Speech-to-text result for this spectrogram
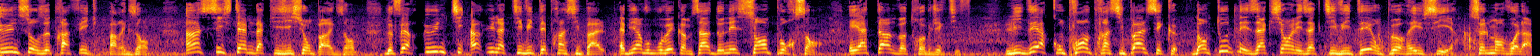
une source de trafic par exemple, un système d'acquisition par exemple, de faire une, activité principale, eh bien vous pouvez comme ça donner 100% et atteindre votre objectif. L'idée à comprendre principale, c'est que dans toutes les actions et les activités, on peut réussir. Seulement voilà,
